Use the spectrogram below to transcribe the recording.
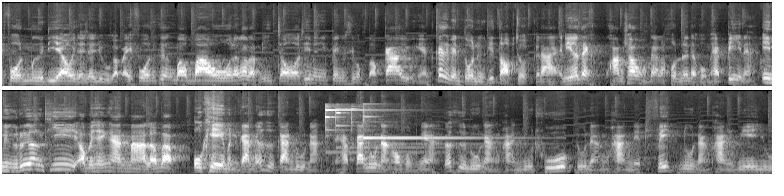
iPhone มือเดียวอยากจะอยู่กับ iPhone เครื่องเบาๆ แล้วก็แบบมีจอที่มันยังเป็น 16ต่อ9อยู่เงี้ยก็จะเป็นตัวหนึ่งที่ตอบโจทย์ก็ได้อันนี้แล้วแต่ความชอบของแต่ละคนด้วยแต่ผมแฮปปี้นะอีกหนึ่งเรื่องที่เอาไปใช้งานมาแล้วแบบโอเคเหมือนกันก็คือการดูหนังนะครับการดูหนังของผมเนี่ยก็คือดูหนังผ่าน YouTube ดูหนังผ่าน Netflix ดูหนังผ่าน VAU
